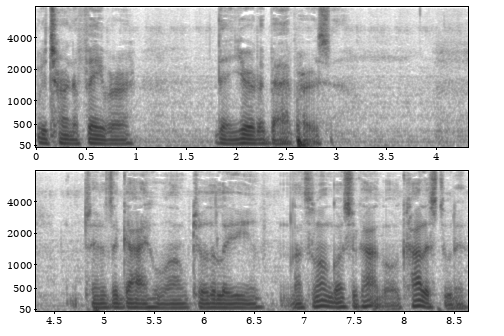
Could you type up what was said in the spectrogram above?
return the favor, then you're the bad person. Same as the guy who um, killed a lady not too long ago in Chicago, a college student,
